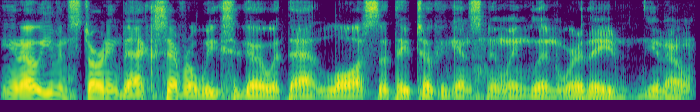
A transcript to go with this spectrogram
You know, even starting back several weeks ago with that loss that they took against New England, where they, you know,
